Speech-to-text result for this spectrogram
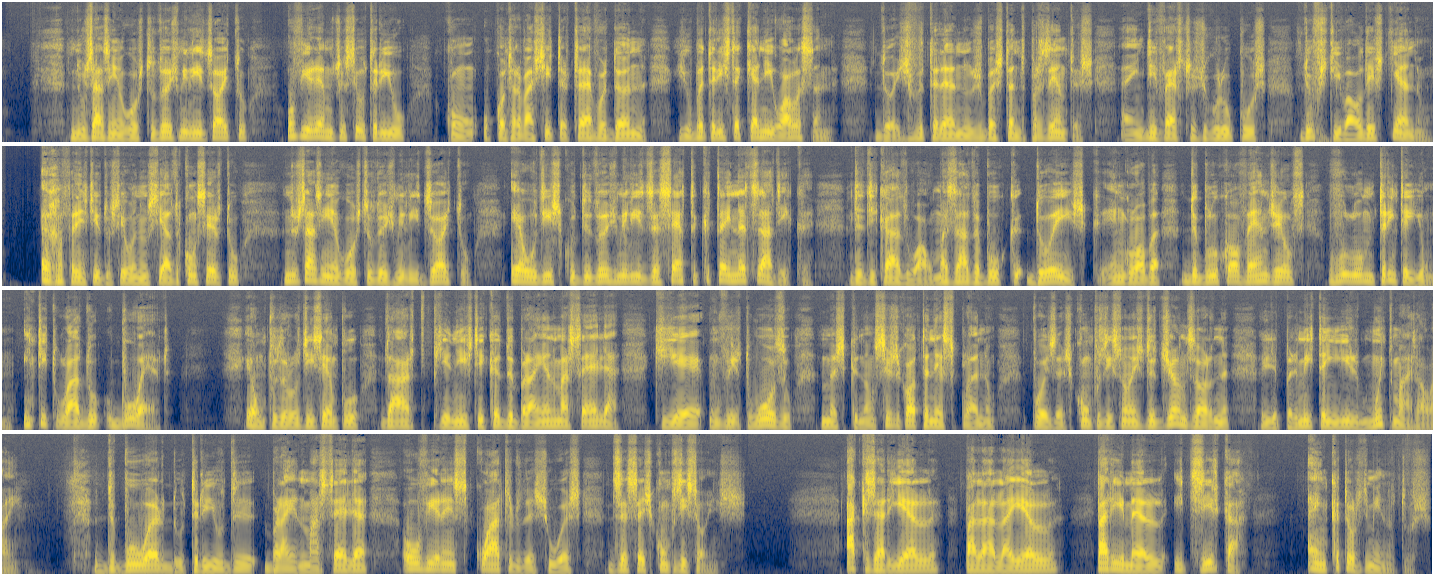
No Jazz em agosto de 2018, ouviremos o seu trio com o contrabaixista Trevor Dunn e o baterista Kenny Wallison, dois veteranos bastante presentes em diversos grupos do festival deste ano. A referência do seu anunciado concerto nos Jazz em agosto de 2018 é o disco de 2017 que tem na Tzadik, dedicado ao Mazada Book 2, que engloba The Book of Angels, volume 31, intitulado Boer. É um poderoso exemplo da arte pianística de Brian Marcella, que é um virtuoso, mas que não se esgota nesse plano, pois as composições de John Zorn lhe permitem ir muito mais além. De Boer, do trio de Brian Marcella, a ouvirem-se quatro das suas 16 composições. Akjariel, Palalael, Parimel e Tzirka, em 14 minutos.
